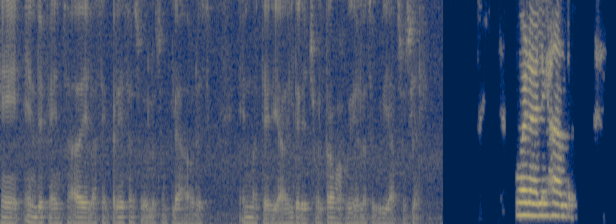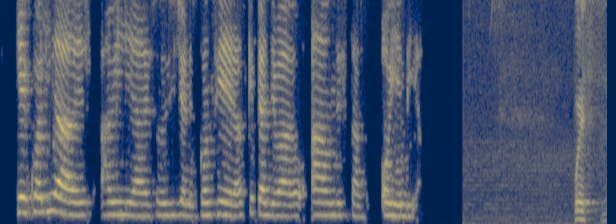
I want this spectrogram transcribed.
eh, en defensa de las empresas o de los empleadores en materia del derecho al trabajo y de la seguridad social. Bueno, Alejandro, ¿qué cualidades, habilidades o decisiones consideras que te han llevado a donde estás hoy en día? Pues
